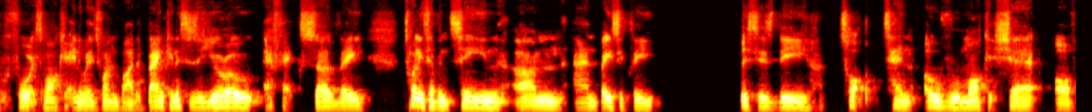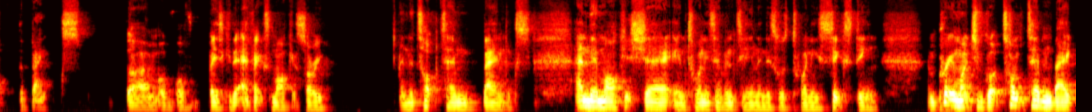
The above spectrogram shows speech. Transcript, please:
forex market anyway is run by the bank and this is a euro fx survey 2017 um, and basically this is the top 10 overall market share of the banks, um, of, of basically the FX market, sorry, and the top 10 banks and their market share in 2017 and this was 2016 and pretty much you've got top 10 bank,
